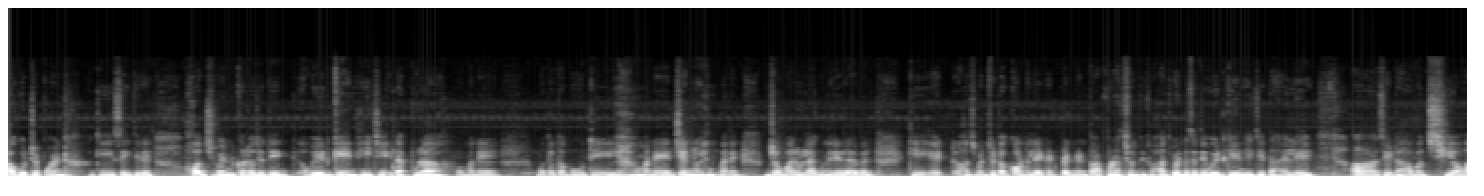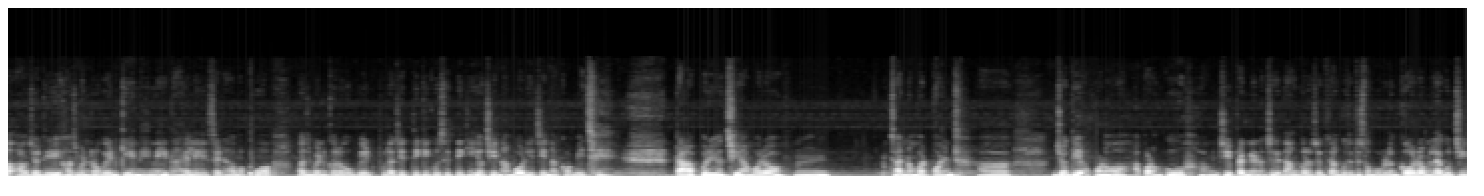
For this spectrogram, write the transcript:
ଆଉ ଗୋଟେ ପଏଣ୍ଟ କି ସେଇଥିରେ ହଜବେଣ୍ଡଙ୍କର ଯଦି ୱେଟ୍ ଗେନ୍ ହେଇଛି ଏଇଟା ପୁରା ମାନେ ମୋତେ ତ ବହୁତ ही ମାନେ ଜେନ୍ୟୁନ୍ ମାନେ ଜମାରୁ ଲାଗୁନି ରିଲାଏବଲ୍ କି ଏ ହଜବେଣ୍ଡ ସହିତ କ'ଣ ରିଲେଟେଡ଼ ପ୍ରେଗନେଣ୍ଟ ତ ଆପଣ ଅଛନ୍ତି ହଜବେଣ୍ଡ ଯଦି ୱେଟ୍ ଗେନ୍ ହେଇଛି ତାହେଲେ ସେଇଟା ହେବ ଝିଅ ଆଉ ଯଦି ହଜବେଣ୍ଡର ୱେଟ୍ ଗେନ୍ ହେଇନି ତାହେଲେ ସେଇଟା ହେବ ପୁଅ ହଜବେଣ୍ଡଙ୍କର ୱେଟ୍ ପୁରା ଯେତିକିକୁ ସେତିକି ଅଛି ନା ବଢ଼ିଛି ନା କମିଛି ତାପରେ ଅଛି ଆମର চার নম্বর পয়েন্ট যদি আপনার আপনার যে প্রেগনেন্ট অনেক তাঁর যদি তাঁর যদি সবুলে গরম লাগুচি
